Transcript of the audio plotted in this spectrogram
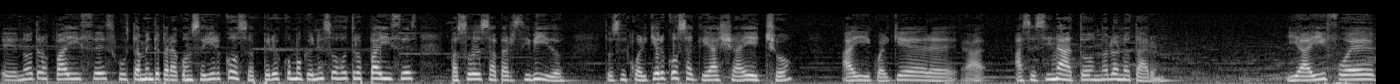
en otros países, justamente para conseguir cosas, pero es como que en esos otros países pasó desapercibido. Entonces cualquier cosa que haya hecho, ahí cualquier eh, asesinato, no lo notaron. Y ahí fue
